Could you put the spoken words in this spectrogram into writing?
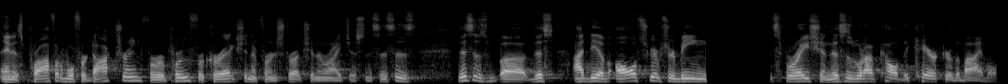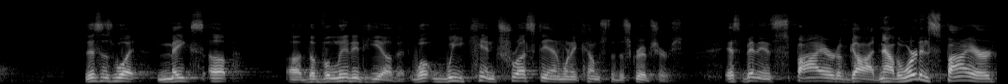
and is profitable for doctrine, for reproof, for correction, and for instruction in righteousness. This is, this is uh, this idea of all scripture being inspiration. This is what I've called the character of the Bible. This is what makes up uh, the validity of it, what we can trust in when it comes to the scriptures. It's been inspired of God. Now, the word inspired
